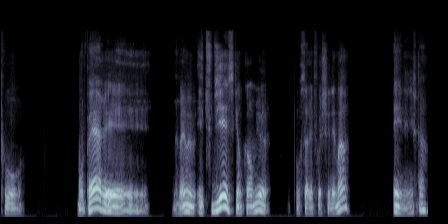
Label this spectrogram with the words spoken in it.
pour mon père et même étudié, ce qui est encore mieux, pour sa chez les mains, et il est nifta.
